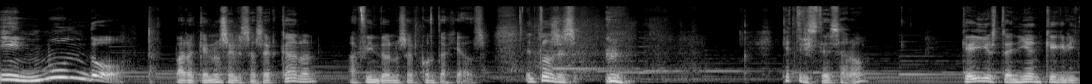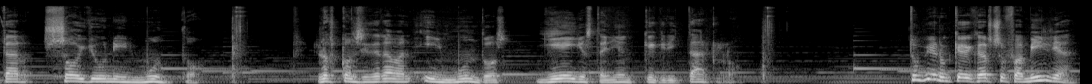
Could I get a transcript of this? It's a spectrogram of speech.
Inmundo para que no se les acercaran a fin de no ser contagiados. Entonces, qué tristeza, ¿no? Que ellos tenían que gritar, soy un inmundo. Los consideraban inmundos y ellos tenían que gritarlo. tuvieron que dejar su familia,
